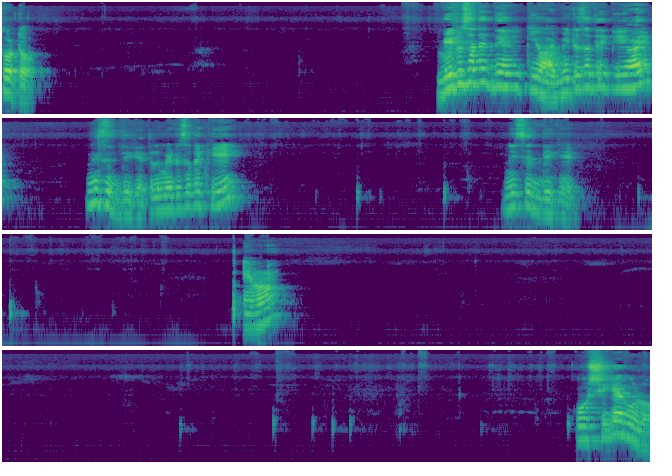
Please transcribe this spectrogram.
ছোট। মেডুসাতে সাথে কি হয়? মেডুসাতে কি হয়? নিচের দিকে। তাহলে মেডুসাতে কি? নিচের দিকে। এবং কোষিকাগুলো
